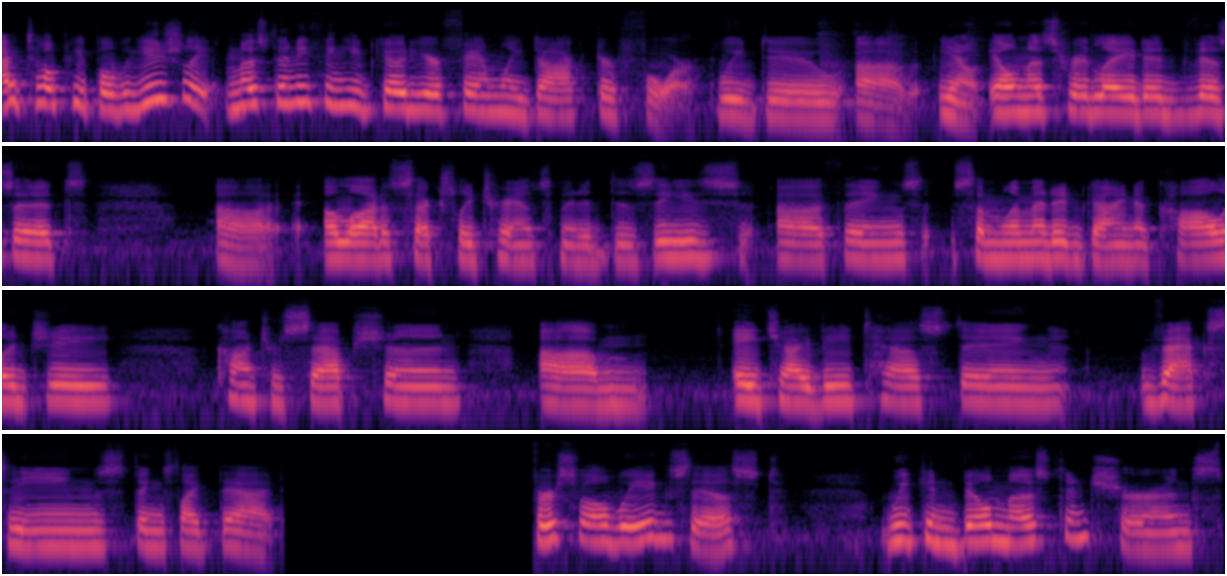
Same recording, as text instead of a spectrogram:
I tell people, usually most anything you'd go to your family doctor for. We do, uh, you know, illness-related visits, uh, a lot of sexually transmitted disease uh, things, some limited gynecology, contraception, um, HIV testing, vaccines, things like that. First of all, we exist. We can bill most insurance,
